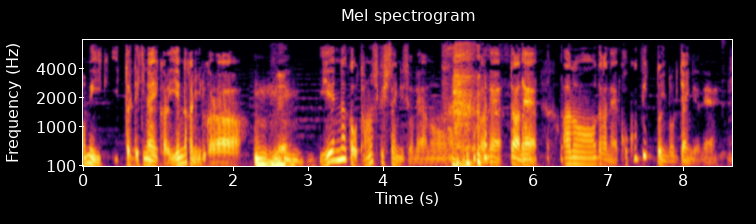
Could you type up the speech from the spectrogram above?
飲み行ったりできないから家の中にいるから、うんね家の中を楽しくしたいんですよね。あの、だからね、だからね、あの、だからね、コクピットに乗りたいんだよね。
